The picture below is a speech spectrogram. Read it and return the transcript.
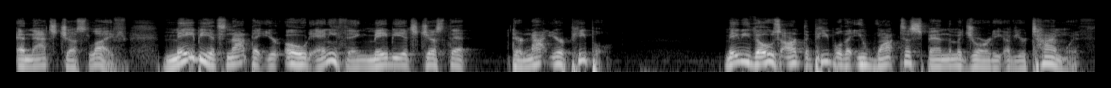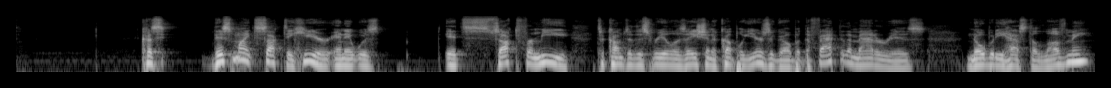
And that's just life. Maybe it's not that you're owed anything, maybe it's just that they're not your people. Maybe those aren't the people that you want to spend the majority of your time with. Cuz this might suck to hear and it was it sucked for me to come to this realization a couple years ago, but the fact of the matter is nobody has to love me.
